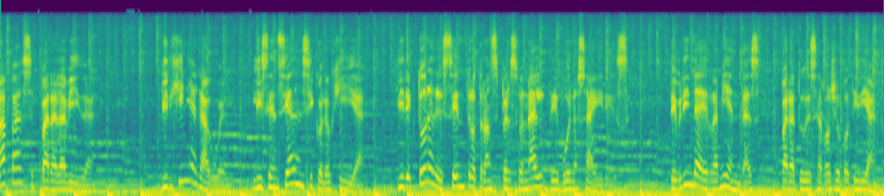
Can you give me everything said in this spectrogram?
Mapas para la vida. Virginia Gawel, licenciada en psicología, directora del Centro Transpersonal de Buenos Aires. Te brinda herramientas para tu desarrollo cotidiano.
